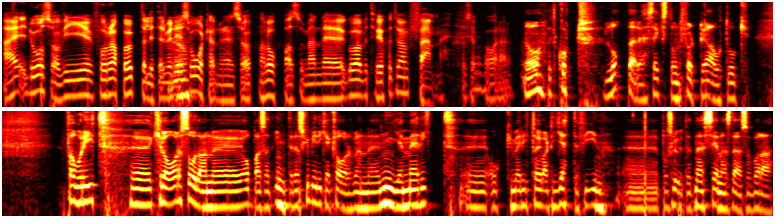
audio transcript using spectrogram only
Nej, då så. Vi får rappa upp det lite. Men det är svårt här när det är så öppna lopp alltså. Men eh, gå över till V755. Får se vad vi har här. Ja, ett kort lopp är det. 16.40 out och favorit. Eh, klar sådan. Eh, jag hoppas att inte den skulle bli lika klar men eh, 9 Merit. Eh, och Merit har ju varit jättefin eh, på slutet. Näst senast där så bara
